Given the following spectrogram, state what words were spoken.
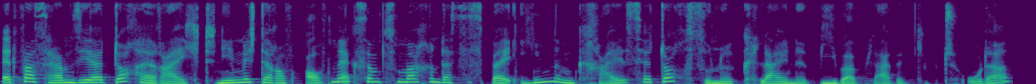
Etwas haben sie ja doch erreicht, nämlich darauf aufmerksam zu machen, dass es bei ihnen im Kreis ja doch so eine kleine Biberplage gibt, oder?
